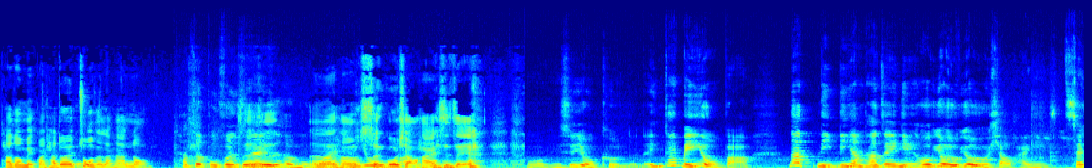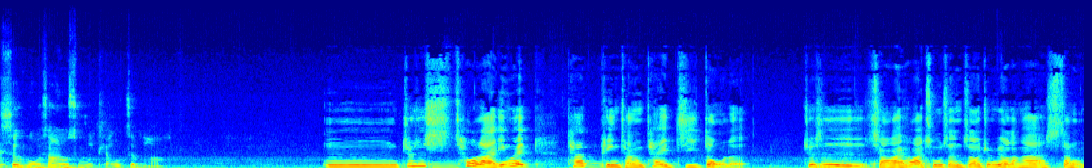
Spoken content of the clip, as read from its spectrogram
它都没关系，他都会坐着让它弄。他这部分实在是很母爱，呃，好像生过小孩是怎样？哦，也是有可能的，应该没有吧？那你领养他这一年后又有又有小孩，你在生活上有什么调整吗？嗯，就是后来因为他平常太激动了，就是小孩后来出生之后就没有让他上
